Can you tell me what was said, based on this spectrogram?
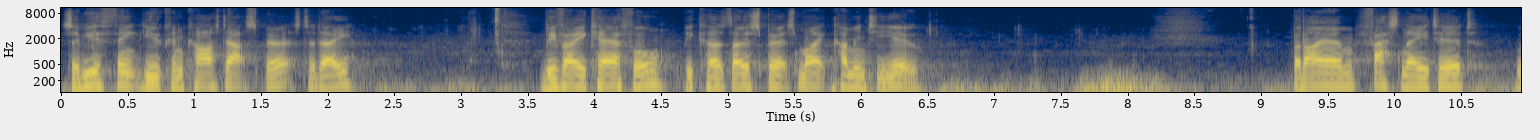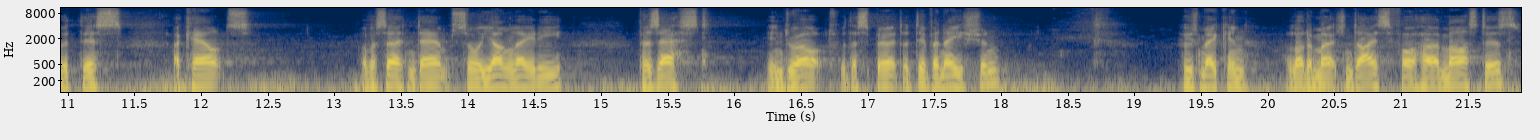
so if you think you can cast out spirits today, be very careful because those spirits might come into you. But I am fascinated with this account of a certain damsel, a young lady possessed, indwelt with a spirit of divination, who's making a lot of merchandise for her masters,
